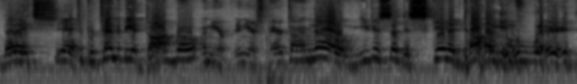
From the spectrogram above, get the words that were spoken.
That ain't shit. To pretend to be a dog, bro, in your in your spare time. No, you just said to skin a dog and oh. wear it.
